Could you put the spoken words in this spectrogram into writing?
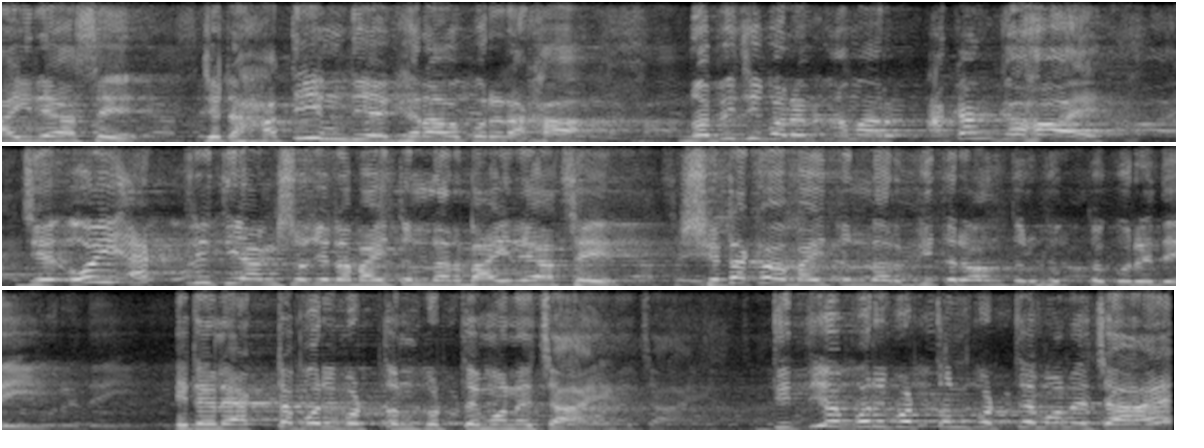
বাইরে আছে, যেটা হাতিম দিয়ে ঘেরাও করে রাখা। নবীজি বলেন, আমার আকাঙ্ক্ষা হয় যে ওই এক তৃতীয়াংশ যেটা বাইতুল্লাহর বাইরে আছে, সেটাকেও বাইতুল্লাহর ভিতরে অন্তর্ভুক্ত করে দেই। এটা হলো একটা পরিবর্তন করতে মনে চায়। দ্বিতীয় পরিবর্তন করতে মনে চায়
